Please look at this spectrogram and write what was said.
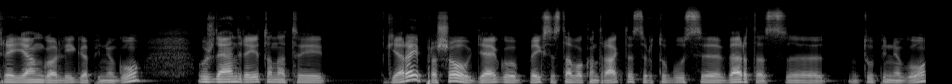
Trejango lygio pinigų už Deandre Eitoną, tai gerai, prašau, jeigu baigsis tavo kontraktas ir tu būsi vertas uh, tų pinigų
